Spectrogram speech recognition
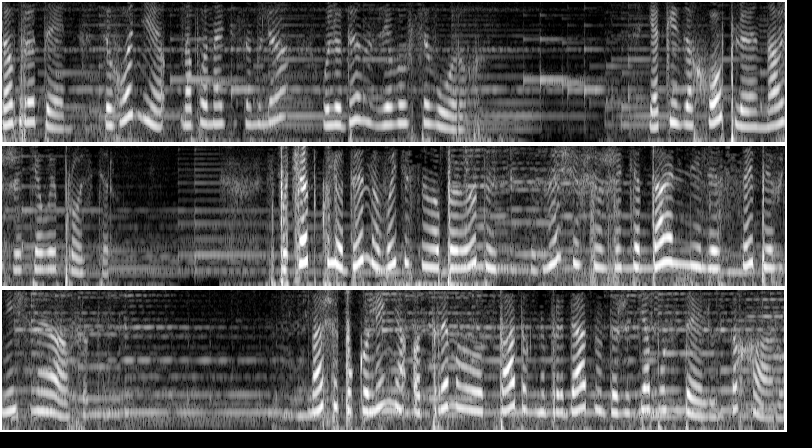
Добрий день. Сьогодні на планеті Земля у людини з'явився ворог, який захоплює наш життєвий простір. Спочатку людина витіснила природу, знищивши життєдальні ліси Північної Африки. Наше покоління отримало спадок непридатну до життя пустелю Сахару.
